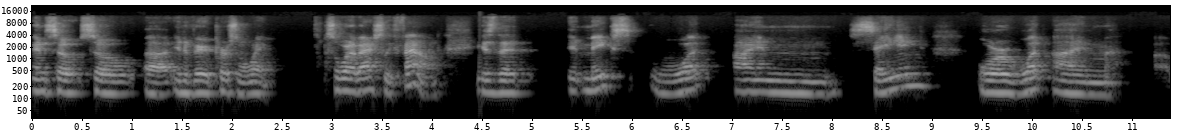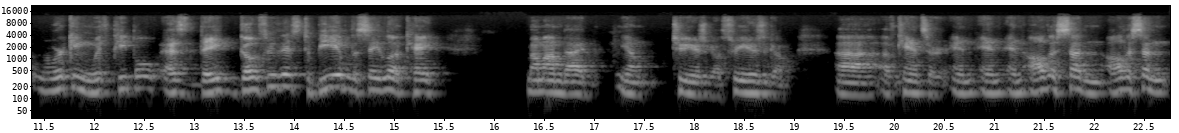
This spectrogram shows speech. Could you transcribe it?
And so so uh, in a very personal way. So what I've actually found is that it makes what I'm saying or what I'm working with people as they go through this to be able to say, look, hey, my mom died, you know, two years ago, three years ago uh, of cancer. And, and, and all of a sudden, all of a sudden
